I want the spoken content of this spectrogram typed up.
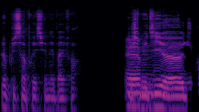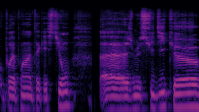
le plus impressionné by far. Et je me dis, euh, du coup, pour répondre à ta question, euh, je me suis dit que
